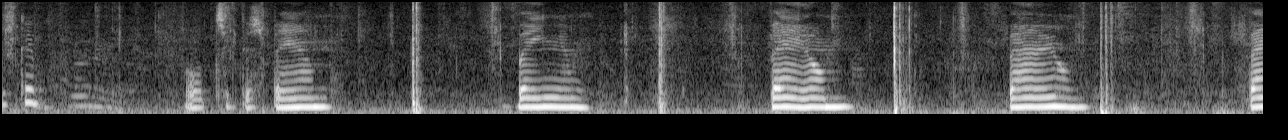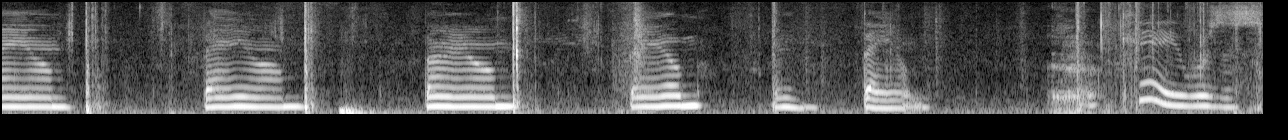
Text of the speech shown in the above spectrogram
Okay. I'll take this. Bam. Bam. Bam. Bam. Bam. Bam. Bam. Bam. And bam. Okay, where's this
